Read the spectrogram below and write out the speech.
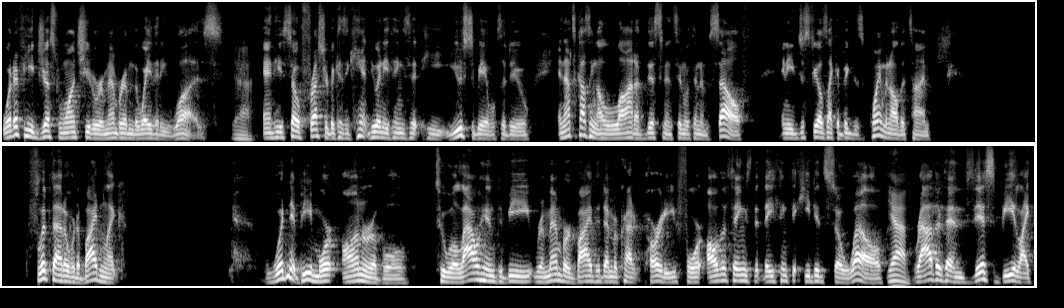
what if he just wants you to remember him the way that he was? Yeah. And he's so frustrated because he can't do any things that he used to be able to do. And that's causing a lot of dissonance in within himself. And he just feels like a big disappointment all the time. Flip that over to Biden. Like, wouldn't it be more honorable to allow him to be remembered by the Democratic Party for all the things that they think that he did so well? Yeah. Rather than this be like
